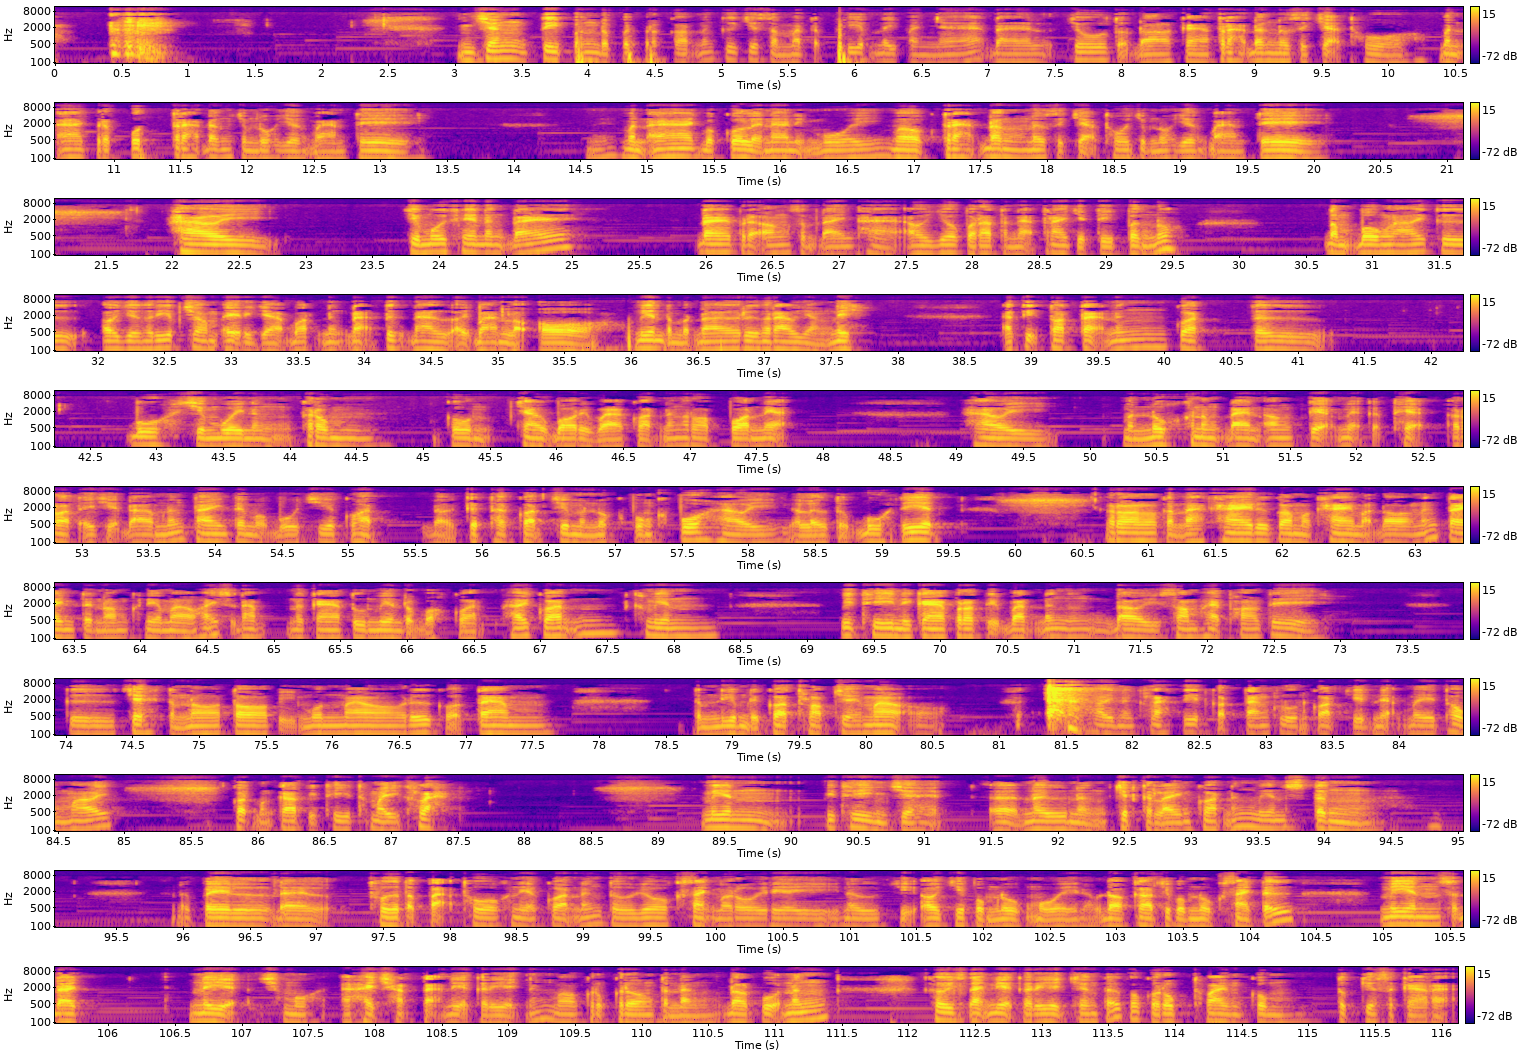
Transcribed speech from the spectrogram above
អញ្ចឹងទីពឹងដ៏ពិតប្រាកដនឹងគឺជាសមត្ថភាពនៃបញ្ញាដែលចូលទៅដល់ការត្រាស់ដឹងនៅសច្ចធម៌មិនអាចប្រពុតត្រាស់ដឹងជំនួសយើងបានទេ មិនអាចបុគ្គលឯណានិមួយមកត្រាស់ដឹងនៅសច្ចធម៌ជំនួសយើងបានទេ ហើយជាមួយគ្នានឹងដែរដែលព្រះអង្គសម្ដែងថាឲ្យយកបរតនត្រ័យជាទីពឹងនោះ ដំបូងឡើយគឺឲ្យយើងរៀបចំអរិយាប័ត្រនិងដាក់ទិសដៅឲ្យបានល្អមានដំណើររឿងរ៉ាវយ៉ាងនេះអគិតតៈនឹងគាត់ទៅ បួសជាមួយនឹងក្រុមកូនចៅបរិវារគាត់នឹងរាប់ពាន់នាក់ហើយមនុស្សក្នុងដែនអង្គៈមគធៈរដ្ឋអីជាដើមនឹងតែងតែមកបូជាគាត់ដោយគិតថាគាត់ជាមនុស្សខ្ពង់ខ្ពស់ហើយឥឡូវទៅបួសទៀតរាល់កន្លះខែឬក៏មួយខែម្ដងហ្នឹងតែងតែនាំគ្នាមកហើយស្ដាប់នៅការទូនមានរបស់គាត់ហើយគាត់គ្មាន វិធីនៃការប្រតិបត្តិនឹងដោយសមហេតុផលទេ គឺចេះតំណតពីមុនមកឬក៏តាមទំនៀមដែលគាត់ធ្លាប់ចេះមកហើយនឹងខ្លះទៀតគាត់តាំងខ្លួនគាត់ជាអ្នកមេធំហើយគាត់បង្កើតពិធីថ្មីខ្លះមានពិធីអញ្ចេះនៅនឹងចិត្តកន្លែងគាត់នឹងមានស្ទឹងនៅពេលដែល ធ្វើតបៈធัวគ្នាគាត់នឹងទៅយកខ្សាច់100រាយនៅជាឲ្យជាពំនូកមួយដល់កើតជាពំនូកខ្សាច់ទៅ មានស្ដេចនាគឈ្មោះអហិឆតនាគរាជហ្នឹងមកគ្រប់គ្រងតំណឹងដល់ពួកហ្នឹងឃើញស្ដេចនាគរាជអញ្ចឹងទៅក៏គោរពថ្វាយបង្គំទុកជាសក្ការៈ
